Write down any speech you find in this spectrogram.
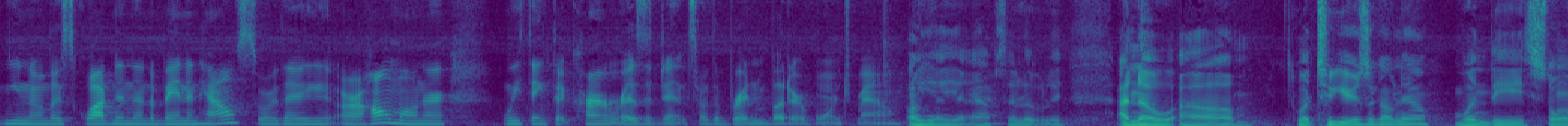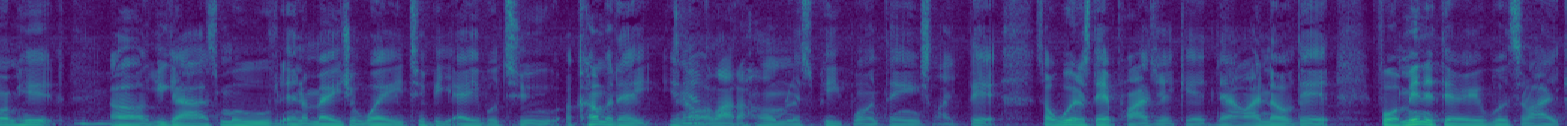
you know, they're squatting in an abandoned house or they are a homeowner. We think that current residents are the bread and butter of Orange Mound. Oh yeah, yeah, absolutely. I know. Um, what two years ago now, when the storm hit, Mm-hmm. uh, you guys moved in a major way to be able to accommodate, you know, Yeah. a lot of homeless people and things like that. So where's that project at now? I know that for a minute there, it was like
